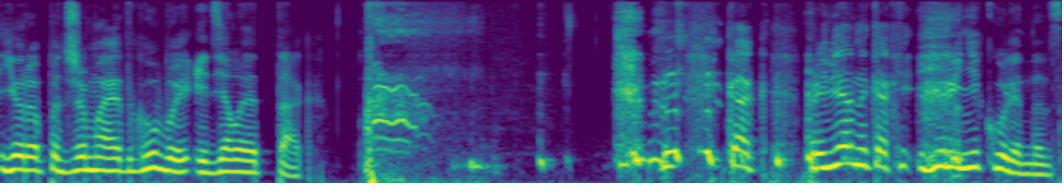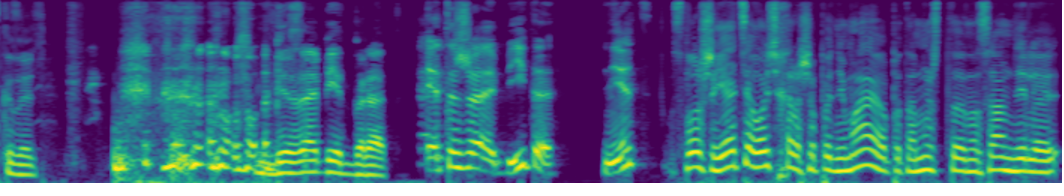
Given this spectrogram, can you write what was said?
Юра поджимает губы и делает так. Как, примерно как Юрий Никулин, надо сказать. Без обид, брат. Это же обида, нет? Слушай, я тебя очень хорошо понимаю, потому что на самом деле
